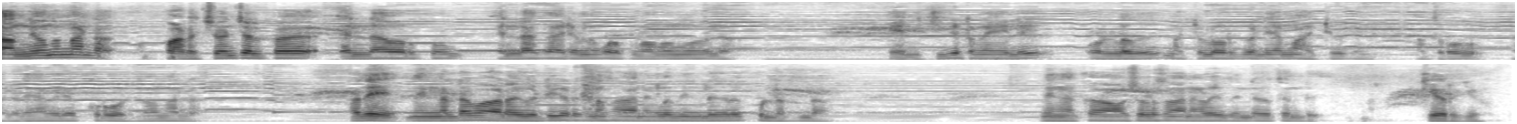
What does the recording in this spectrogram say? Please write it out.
നന്ദിയൊന്നും വേണ്ട. പഠിച്ചവൻ ചിലപ്പോൾ എല്ലാവർക്കും എല്ലാ കാര്യങ്ങളും കൊടുക്കണമെന്നൊന്നുമില്ല എനിക്ക് കിട്ടണതിൽ ഉള്ളത് മറ്റുള്ളവർക്ക് വേണ്ടി ഞാൻ മാറ്റി വെക്കണം. അത്രേ ഉള്ളൂ. അല്ലെങ്കിൽ ഞാൻ വലിയ അതെ നിങ്ങളുടെ വാടക വീട്ടിൽ കിടക്കുന്ന സാധനങ്ങൾ നിങ്ങൾ കൊണ്ടുവരണ്ട. നിങ്ങൾക്ക് ആവശ്യമുള്ള സാധനങ്ങൾ ഇതിന്റെ അകത്തുണ്ട്. കയറിക്കോ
